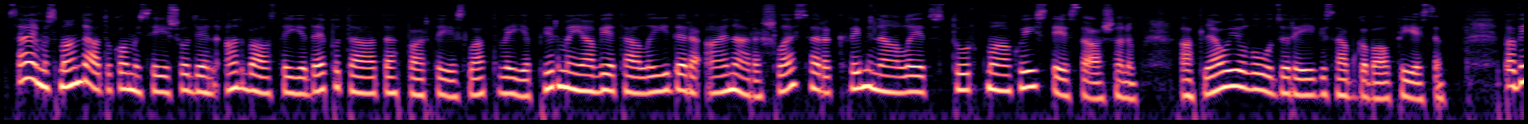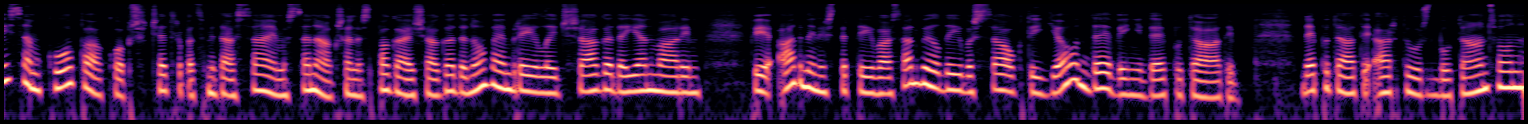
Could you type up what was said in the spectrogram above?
Saimas mandātu komisija šodien atbalstīja deputāta partijas Latvija pirmajā vietā līdera Aināra Šlesera krimināllietas turpmāku iztiesāšanu, atļauju lūdzu Rīgas apgabaltiesa. Pavisam kopā kopš 14. saimas sanākšanas pagājušā gada novembrī līdz šā gada janvārim pie administratīvās atbildības saukti jau deviņi deputāti. Deputāti Artūrs Butāns un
